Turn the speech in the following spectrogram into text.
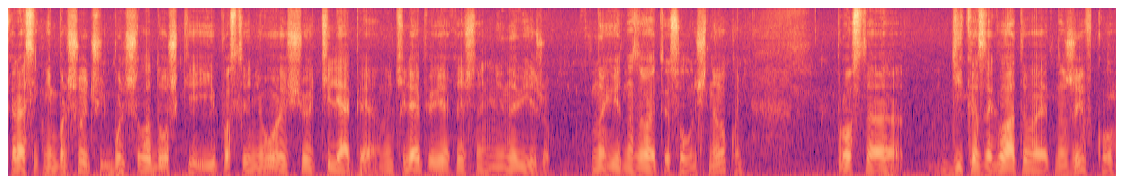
Карасик небольшой, чуть больше ладошки, и после него еще теляпия. Но теляпию я, конечно, ненавижу. Многие называют ее солнечный окунь. Просто дико заглатывает наживку,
